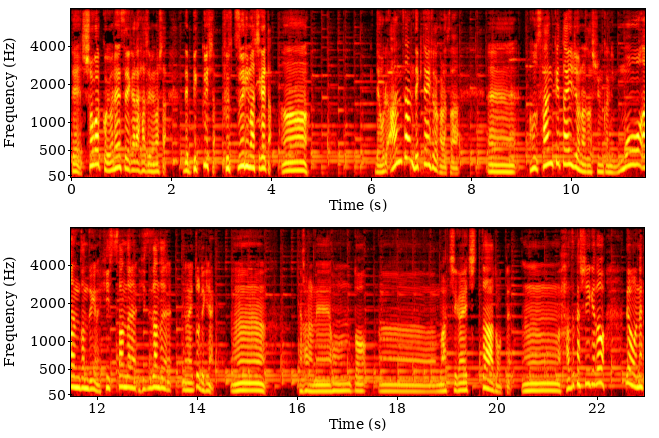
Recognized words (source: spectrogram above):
で、小学校4年生から始めました。で、びっくりした。普通に間違えた。うーん。で、俺暗算できない人だからさ、えー、ほんと3桁以上なった瞬間にもう暗算できない。筆算だね、筆算じゃないとできない。うーん。だからね、ほんと、うーん、間違えちったと思って。うーん、恥ずかしいけど、でもね、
